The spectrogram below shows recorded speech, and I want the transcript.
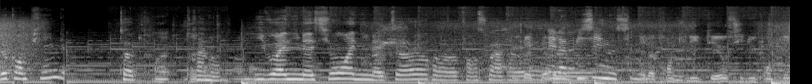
Le camping, top. Ouais, top, Vraiment. Niveau animation, animateur, euh, enfin soirée. Et la piscine aussi. Et la tranquillité aussi du camping.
